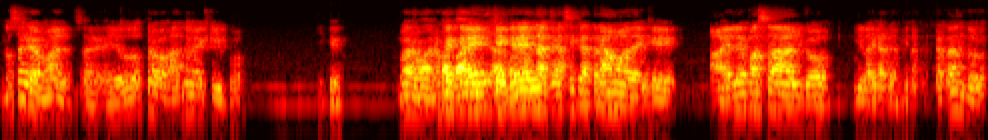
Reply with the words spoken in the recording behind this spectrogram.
no sería mal. O sea, ellos dos trabajando en equipo y que, Bueno, bueno, que creen, que creen la clásica trama de que a él le pasa algo y la hija termina rescatándolo.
